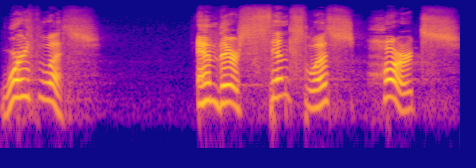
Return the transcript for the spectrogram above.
Worthless. And their senseless hearts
